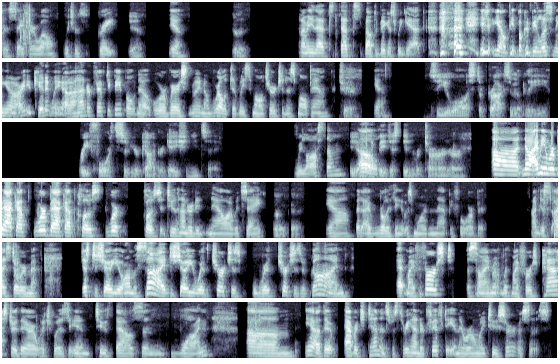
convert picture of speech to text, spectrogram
to say farewell, which was great. Yeah. Yeah. Good. And I mean, that's that's about the biggest we get. you you know, people could be listening. and, Are you kidding? We got 150 people. No, we're a very you know relatively small church in a small town. Sure. Yeah. So you lost approximately three fourths of your congregation, you'd say. We lost them. Yeah. oh, Like they just didn't return, or uh, no. I mean, we're back up. We're back up close. We're close to 200 now. I would say. oh, okay. Yeah, but I really think it was more than that before. But I'm just, I still remember, just to show you on the side, to show you where the churches, where the churches have gone. At my first assignment with my first pastor there, which was in 2001, um, yeah, the average attendance was 350, and there were only two services.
